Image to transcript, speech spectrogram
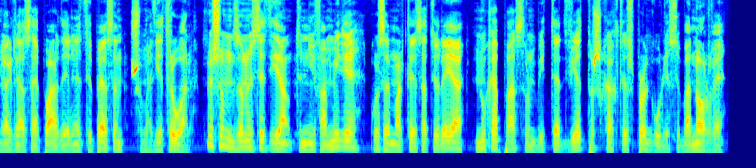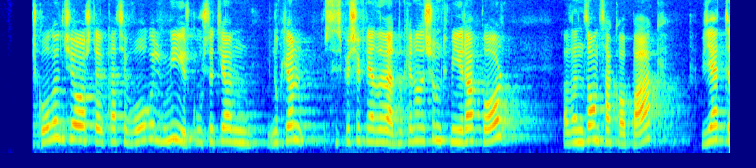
nga klasa e parë deri në të pestën, shumë e vjetruar. Më shumë nxënësit janë të një familje, kurse martesa të reja nuk ka pasur mbi tetë vjet për shkak të shpërnguljes së banorëve. Shkollën që është kaq e vogël, mirë, kushtet janë, nuk janë, siç po e shihni edhe vetë, nuk janë edhe shumë të mira, por edhe nxënësa ka pak. Vjet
